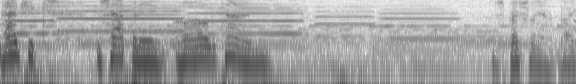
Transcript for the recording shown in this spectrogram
Magic is happening all the time, especially on a bike.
